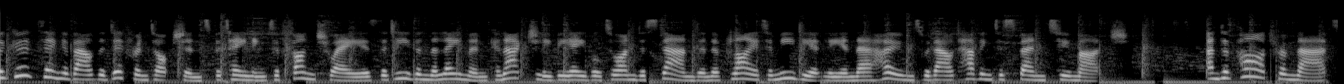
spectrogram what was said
The good thing about the different options pertaining to feng shui is that even the layman can actually be able to understand and apply it immediately in their homes without having to spend too much. And apart from that,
